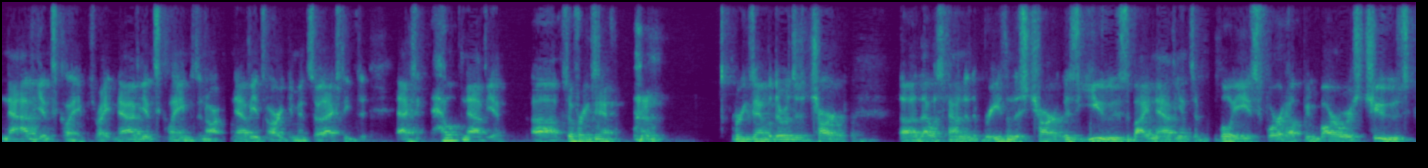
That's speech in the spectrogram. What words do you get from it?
Navient's claims, right? Navient's claims and our, arguments. So it actually actually helped Navient. Uh, so, for example, for example, there was a chart uh, that was found in the brief, and this chart was used by Navient's employees for helping borrowers choose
